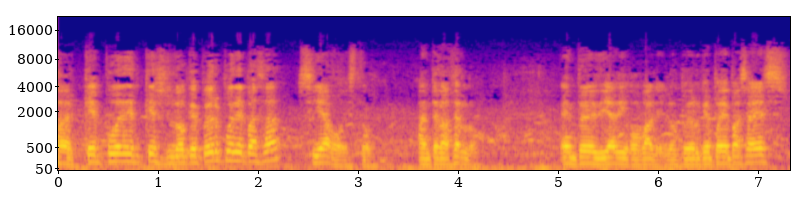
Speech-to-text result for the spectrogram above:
a ver, ¿qué, puede, ¿qué es lo que peor puede pasar si hago esto? Antes de hacerlo. Entonces ya digo, vale, lo peor que puede pasar es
